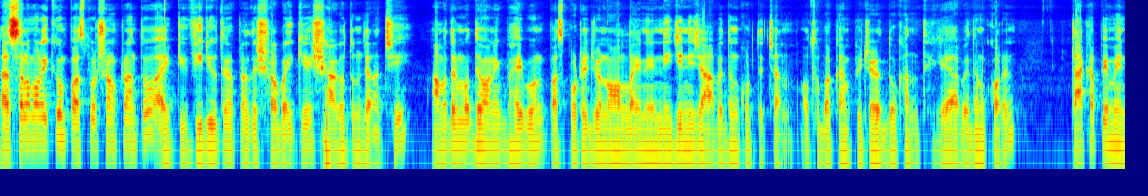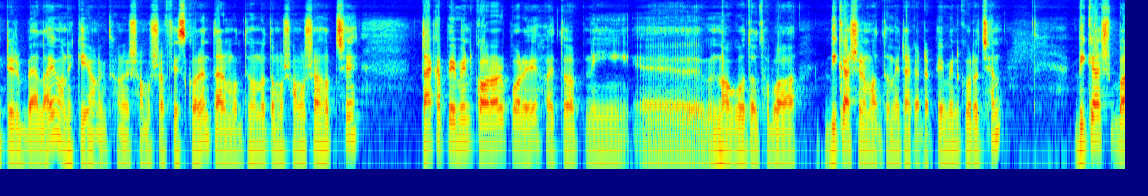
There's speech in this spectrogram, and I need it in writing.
আসসালামু আলাইকুম, পাসপোর্ট সংক্রান্ত আরেকটি ভিডিওতে আপনাদের সবাইকে স্বাগতম জানাচ্ছি। আমাদের মধ্যে অনেক ভাই বোন পাসপোর্টের জন্য অনলাইনে নিজে নিজে আবেদন করতে চান অথবা কম্পিউটারের দোকান থেকে আবেদন করেন। টাকা পেমেন্টের বেলায় অনেকেই অনেক ধরনের সমস্যা ফেস করেন। তার মধ্যে অন্যতম সমস্যা হচ্ছে, টাকা পেমেন্ট করার পরে হয়তো আপনি নগদ অথবা বিকাশের মাধ্যমে টাকাটা পেমেন্ট করেছেন। বিকাশ বা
